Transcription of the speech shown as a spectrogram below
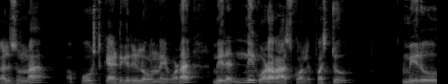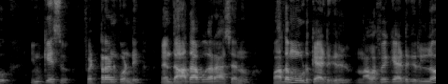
కలిసి ఉన్న పోస్ట్ కేటగిరీలో ఉన్నాయి కూడా మీరు అన్నీ కూడా రాసుకోవాలి. ఫస్ట్ మీరు ఇన్ కేసు ఫిట్టర్ అనుకోండి నేను దాదాపుగా రాశాను పదమూడు కేటగిరీలు. నలభై కేటగిరీల్లో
